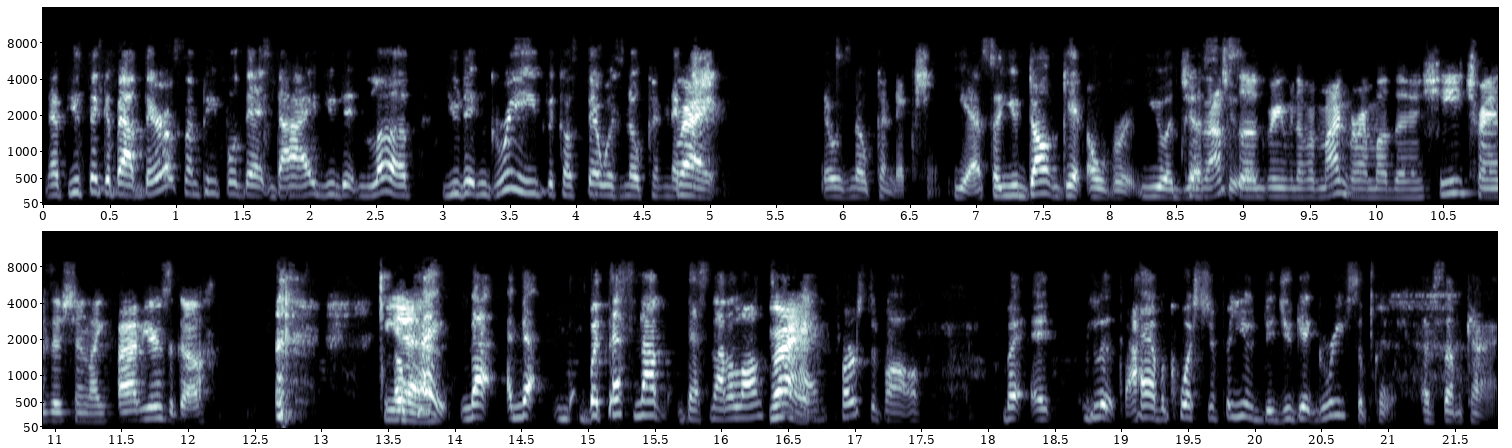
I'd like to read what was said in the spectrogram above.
Now, if you think about, there are some people that died you didn't love, you didn't grieve because there was no connection. Right. There was no connection. Yeah. So you don't get over it. You adjust I'm still it. grieving over my grandmother, and she transitioned like five years ago. yeah. Okay, not, not, but that's not that's not a long time. Right. First of all, but it, look, I have a question for you. Did you get grief support of some kind?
